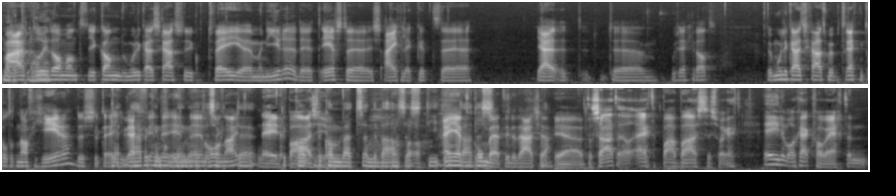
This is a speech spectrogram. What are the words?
te Maar bedoel je dan, want je kan de moeilijkheidsgraad natuurlijk op twee eh, manieren. De, het eerste is eigenlijk het, eh, ja, het, de, hoe zeg je dat? De moeilijkheidsgraad met betrekking tot het navigeren. Dus het eh, Ja, je daar weg heb ik geen vinden in, mee. in Hollow Knight. De, Nee, de, de, basis. de joh. combats en de basis. Die, En je hebt de is- combat inderdaad, ja. Ja, want er zaten echt een paar bases waar ik echt helemaal gek van werd. En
